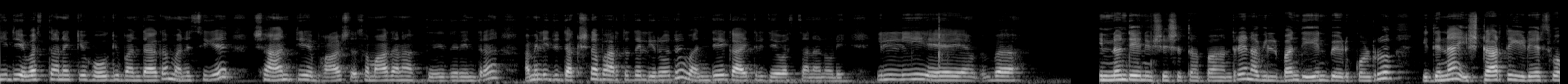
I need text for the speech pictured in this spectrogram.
ಈ ದೇವಸ್ಥಾನಕ್ಕೆ ಹೋಗಿ ಬಂದಾಗ ಮನಸ್ಸಿಗೆ ಶಾಂತಿ ಭಾಳ ಸಮಾಧಾನ ಆಗ್ತದೆ ಇದರಿಂದ. ಆಮೇಲೆ ಇದು ದಕ್ಷಿಣ ಭಾರತದಲ್ಲಿರೋದು ಒಂದೇ ಗಾಯತ್ರಿ ದೇವಸ್ಥಾನ ನೋಡಿ. ಇಲ್ಲಿ ಬ ಇನ್ನೊಂದೇನು ವಿಶೇಷತಪ್ಪ ಅಂದರೆ ನಾವು ಇಲ್ಲಿ ಬಂದು ಏನು ಬೇಡ್ಕೊಂಡ್ರು ಇದನ್ನು ಇಷ್ಟಾರ್ಥ ಈಡೇರಿಸುವ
